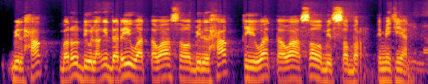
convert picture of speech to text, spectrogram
bilhaq baru diulangi dari watawasau bilhaqqi watawasau bisabr. Demikian. Iya,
